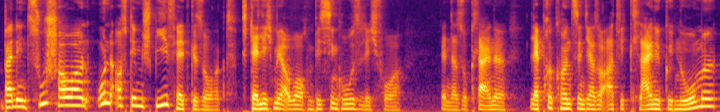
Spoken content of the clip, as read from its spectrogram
bei den Zuschauern und auf dem Spielfeld gesorgt. Stelle ich mir aber auch ein bisschen gruselig vor. Wenn da so kleine Leprechauns sind ja so Art wie kleine Gnome,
